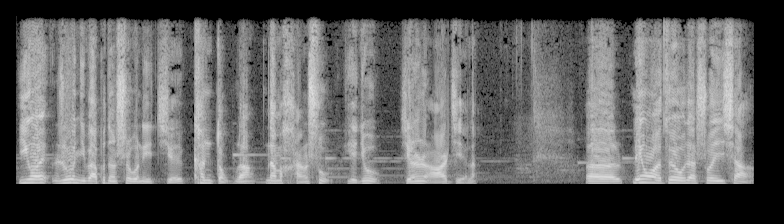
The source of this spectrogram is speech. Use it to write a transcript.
因为如果你把不等式问题解看懂了，那么函数也就迎刃而解了。呃，另外最后再说一下，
